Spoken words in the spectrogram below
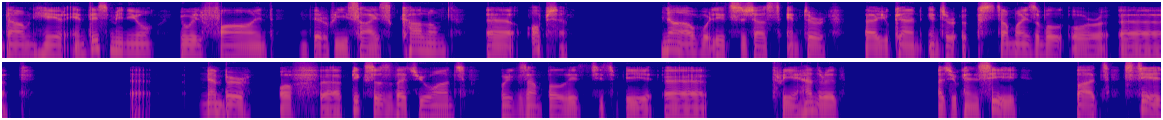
down here in this menu you will find the resize column uh, option. Now let's just enter you can enter a customizable or uh, uh number of uh, pixels that you want. For example it be uh, 300 as you can see but still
